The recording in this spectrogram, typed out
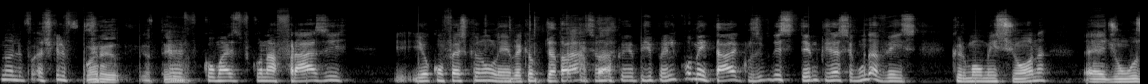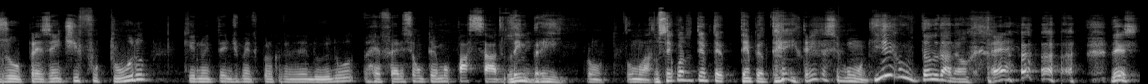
Não, ele, acho que ele, agora eu, eu tenho... ele ficou mais ficou na frase e, e, eu confesso que eu não lembro. É que eu já estava tá, pensando tá. que eu ia pedir para ele comentar, inclusive desse termo que já é a segunda vez que o irmão menciona, é, de um uso presente e futuro, que no entendimento pelo que eu estou entendendo, refere-se a um termo passado. Lembrei. Também. Pronto, vamos lá. Não sei quanto tempo, tempo eu tenho. 30 segundos. Ih, então não dá não. É? Deixa.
